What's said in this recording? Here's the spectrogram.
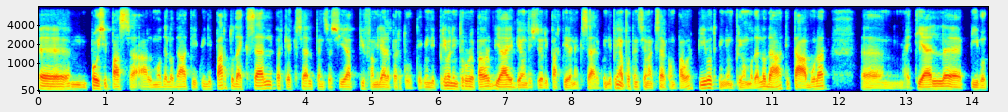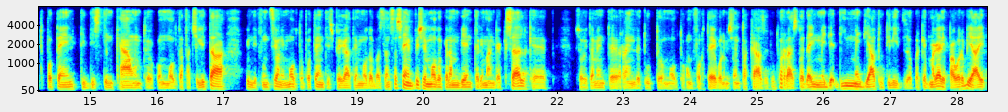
Eh, poi si passa al modello dati, quindi parto da Excel perché Excel penso sia più familiare per tutti. Quindi prima di introdurre Power BI abbiamo deciso di partire in Excel. Quindi prima potenziamo Excel con Power Pivot, quindi un primo modello dati, tabular, ehm, ETL, pivot potenti, distinct count con molta facilità, quindi funzioni molto potenti spiegate in modo abbastanza semplice, in modo che l'ambiente rimanga Excel, che solitamente rende tutto molto confortevole, mi sento a casa e tutto il resto, ed è immedi- di immediato utilizzo, perché magari Power BI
